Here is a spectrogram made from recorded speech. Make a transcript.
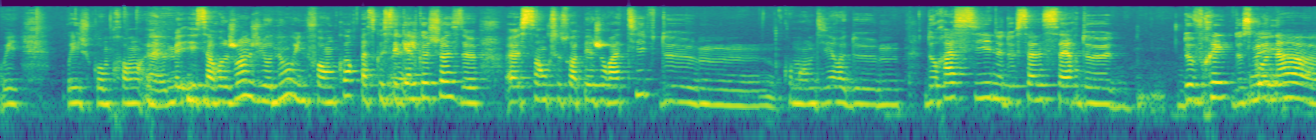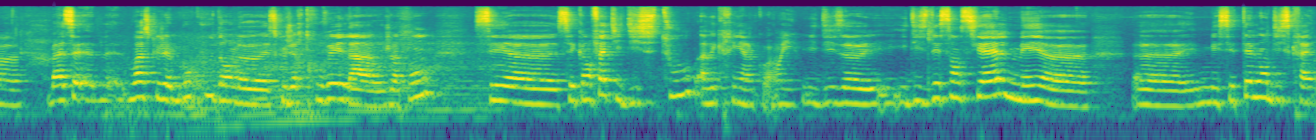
oui. Oui, je comprends. Euh, mais, et ça rejoint Giono une fois encore parce que c'est quelque chose, de, euh, sans que ce soit péjoratif, de, hum, comment dire, de, de racine, de sincère, de, de vrai, de ce qu'on a. Euh. Bah, moi, ce que j'aime beaucoup dans le, ce que j'ai retrouvé là au Japon, c'est c'est qu'en fait ils disent tout avec rien quoi. Oui. Ils disent ils disent l'essentiel, mais mais c'est tellement discret.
